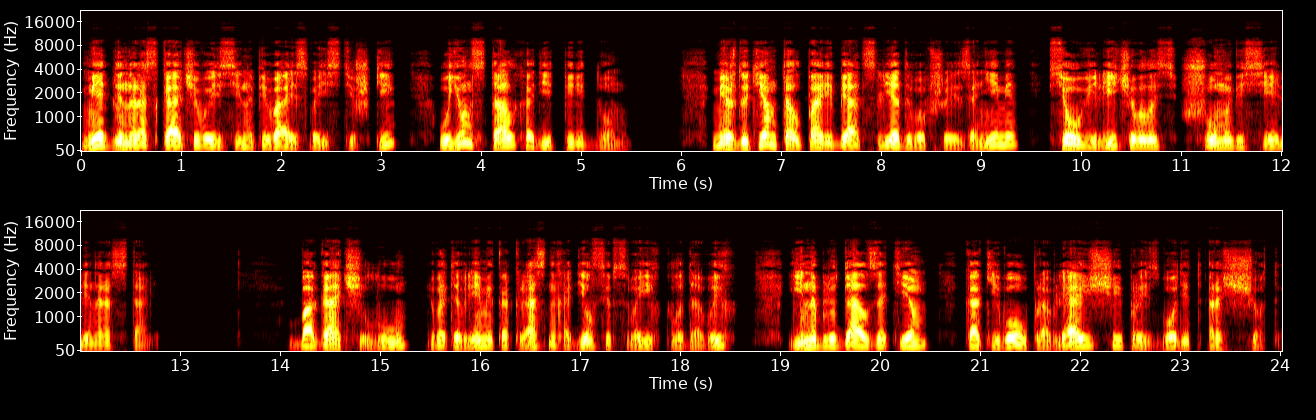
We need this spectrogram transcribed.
Медленно раскачиваясь и напевая свои стишки, Уюн стал ходить перед домом. Между тем толпа ребят, следовавшая за ними, все увеличивалась, шум и веселье нарастали. Богач Лу в это время как раз находился в своих кладовых и наблюдал за тем, как его управляющий производит расчеты.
